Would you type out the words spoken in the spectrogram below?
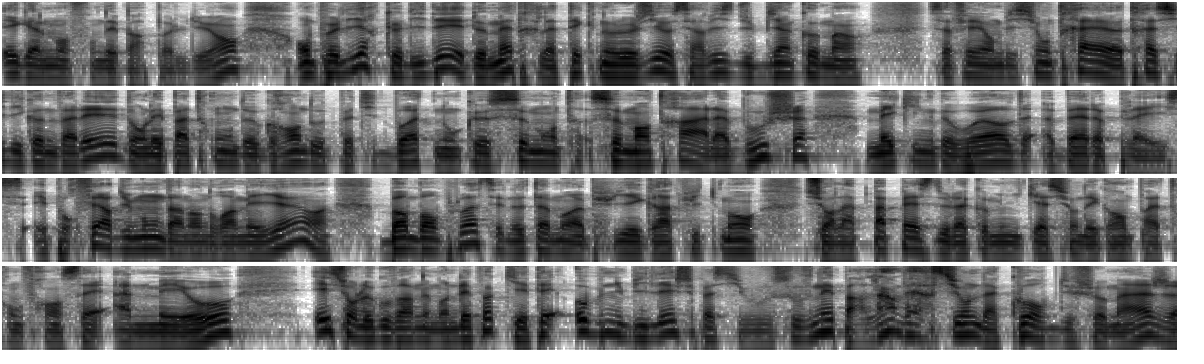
également fondée par Paul Duhan, on peut lire que l'idée est de mettre la technologie au service du bien commun. Ça fait une ambition très, très Silicon Valley, dont les patrons de grandes ou de petites boîtes n'ont que ce, ce, mantra à la bouche, Making the World a Better Place. Et pour faire du monde un endroit meilleur, Bob Emploi s'est notamment appuyé gratuitement sur la papesse de la communication des grands patrons français Anne Méo et sur le gouvernement de l'époque qui était obnubilé, je ne sais pas si vous vous souvenez, par l'inversion de la courbe du chômage.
